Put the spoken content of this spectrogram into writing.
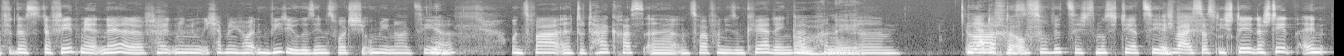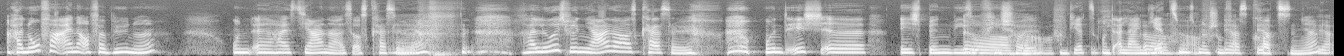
das, da fehlt mir, ne, da fällt mir, ich habe nämlich heute ein Video gesehen, das wollte ich dir unbedingt noch erzählen. Ja. Und zwar äh, total krass, äh, und zwar von diesen Querdenkern. Oh, von nee. ähm, ja, Ach, doch, das auf. ist so witzig, das muss ich dir erzählen. Ich weiß, das- Die steht, da steht in Hannover eine auf der Bühne und äh, heißt Jana, ist aus Kassel, ja. Hallo, ich bin Jana aus Kassel. Und ich, äh, ich bin wie Sophie Oh, Scholl. hör auf. Und jetzt, und allein Oh, jetzt muss man schon Ja, fast ja, kotzen, ja. ja.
